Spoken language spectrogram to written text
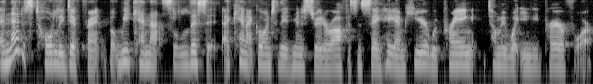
And that is totally different, but we cannot solicit. I cannot go into the administrator office and say, Hey, I'm here, we're praying, tell me what you need prayer for.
